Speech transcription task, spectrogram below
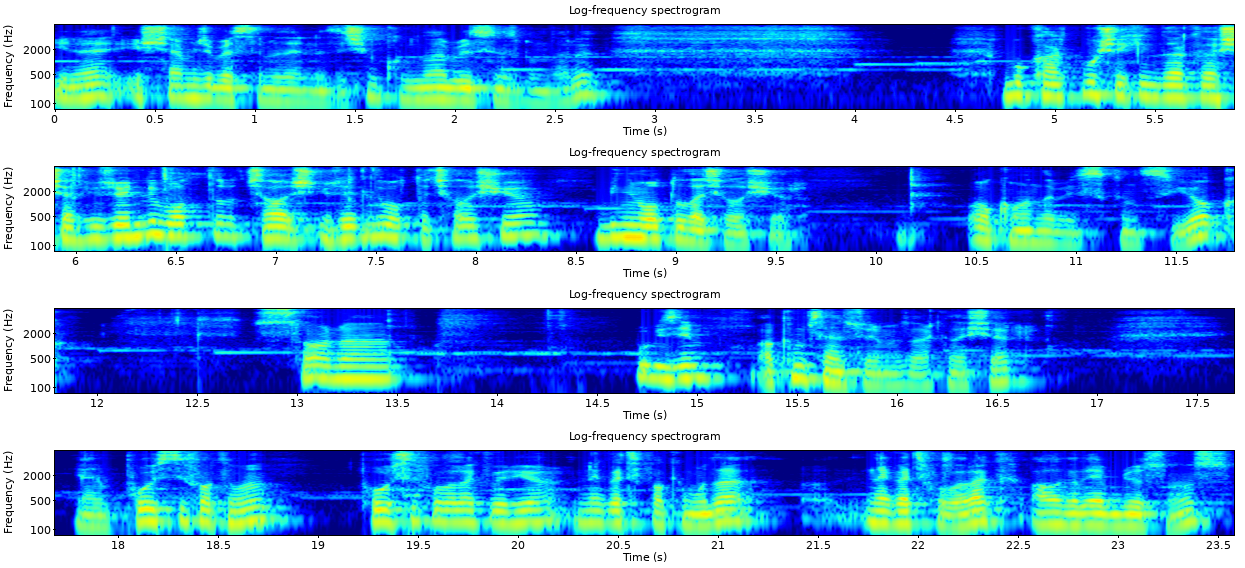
Yine işlemci beslemeleriniz için kullanabilirsiniz bunları. Bu kart bu şekilde arkadaşlar 150 voltta çalış 150 voltta çalışıyor. 1000 voltta da çalışıyor. O konuda bir sıkıntısı yok. Sonra Bu bizim akım sensörümüz arkadaşlar. Yani pozitif akımı pozitif olarak veriyor. Negatif akımı da negatif olarak algılayabiliyorsunuz.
